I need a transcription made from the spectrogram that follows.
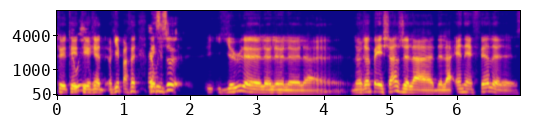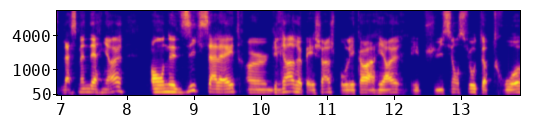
T'es, Ben oui. raide. OK, parfait. Ben, Ben c'est sûr, il y a eu le, le, le, le, la- le repêchage de la, de la NFL la semaine dernière. On a dit que ça allait être un grand repêchage pour les corps arrière. Et puis, si on se fait au top 3, euh,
